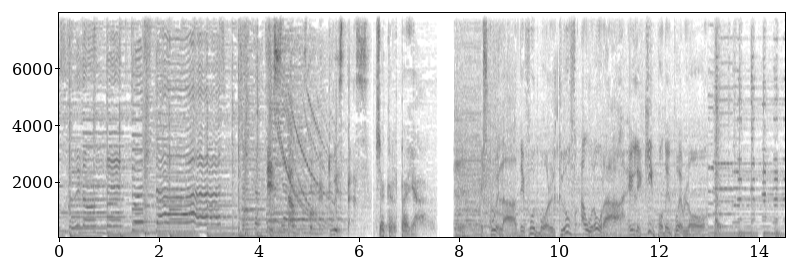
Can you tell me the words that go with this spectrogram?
Estoy donde tú estás. Chacaltaya. Estamos donde tú estás. Chacaltaya. Escuela de Fútbol Club Aurora, el equipo del pueblo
